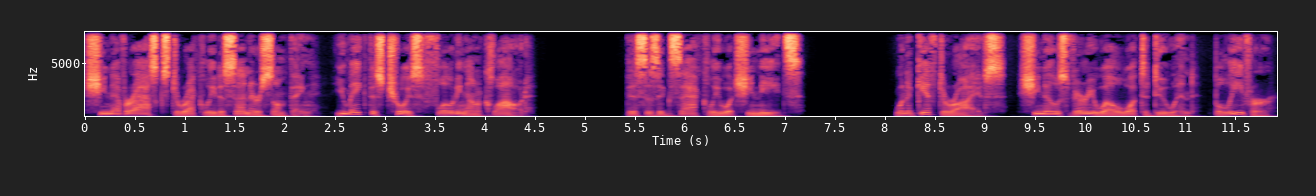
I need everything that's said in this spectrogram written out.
She never asks directly to send her something, you make this choice floating on a cloud. This is exactly what she needs. When a gift arrives, she knows very well what to do and, believe her,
